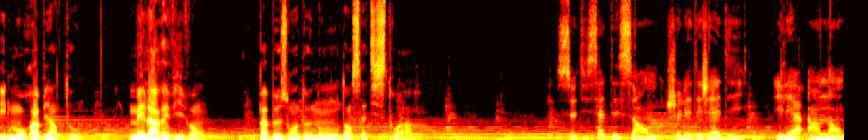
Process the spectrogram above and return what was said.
Il mourra bientôt. Mais l'art est vivant. Pas besoin de nom dans cette histoire. Ce 17 décembre, je l'ai déjà dit, il y a un an,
